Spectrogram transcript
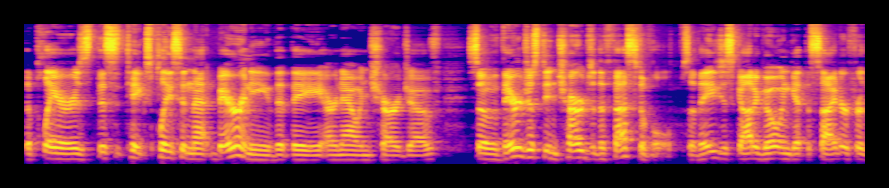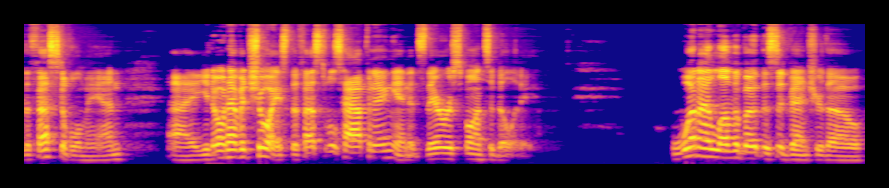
the players this takes place in that barony that they are now in charge of. So they're just in charge of the festival. So they just got to go and get the cider for the festival, man. Uh, you don't have a choice. The festival's happening, and it's their responsibility. What I love about this adventure, though,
